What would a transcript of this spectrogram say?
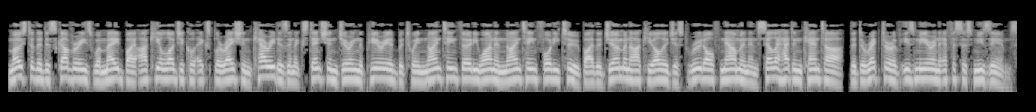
Most of the discoveries were made by archaeological exploration carried as an extension during the period between 1931 and 1942 by the German archaeologist Rudolf Naumann and Selahattin Kantar, the director of Izmir and Ephesus museums.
